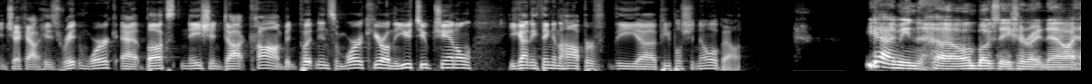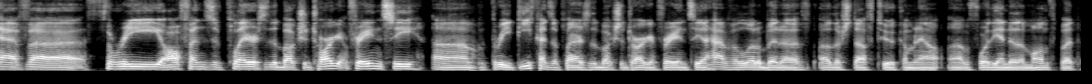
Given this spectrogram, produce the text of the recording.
and check out his written work at BucsNation.com. Been putting in some work here on the YouTube channel. You got anything in the hopper the uh, people should know about? Yeah, I mean, uh, on Bucs Nation right now, I have uh, three offensive players that the Bucs should target for agency, um, three defensive players that the Bucs should target for agency. and I have a little bit of other stuff too coming out uh, before the end of the month. But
